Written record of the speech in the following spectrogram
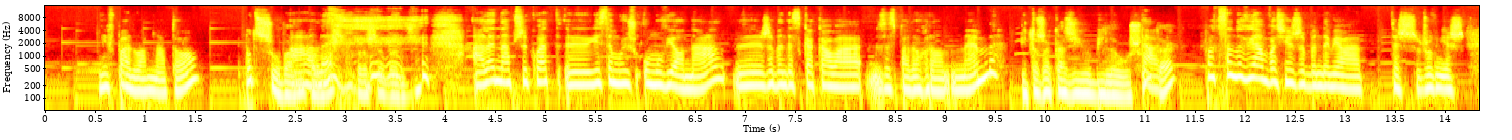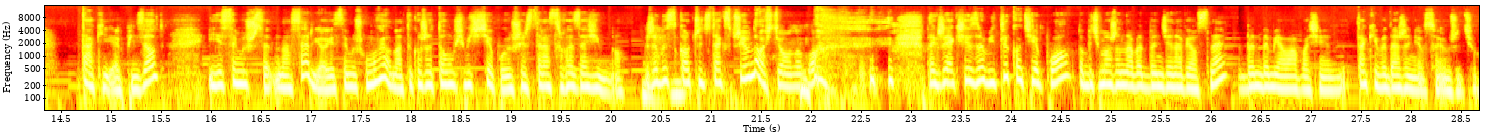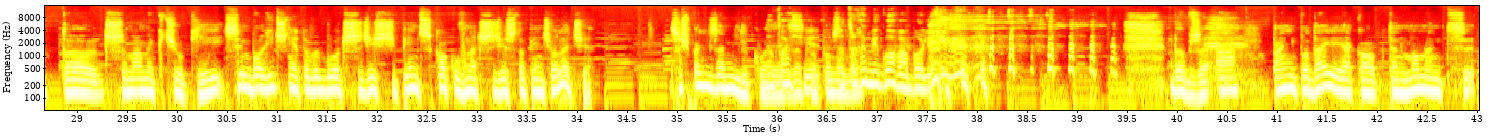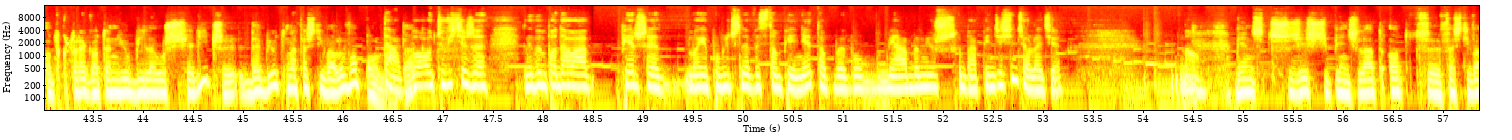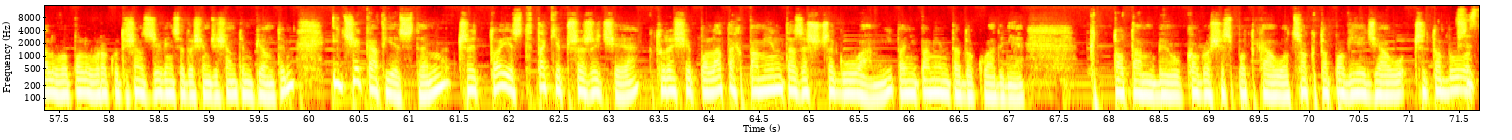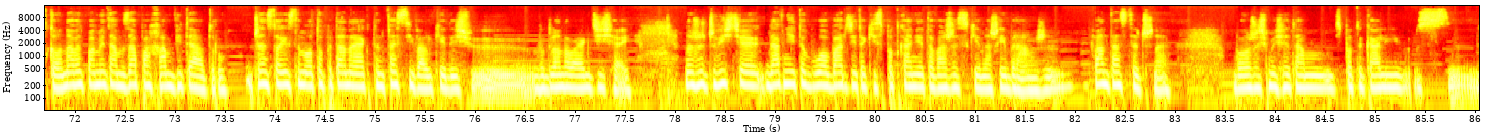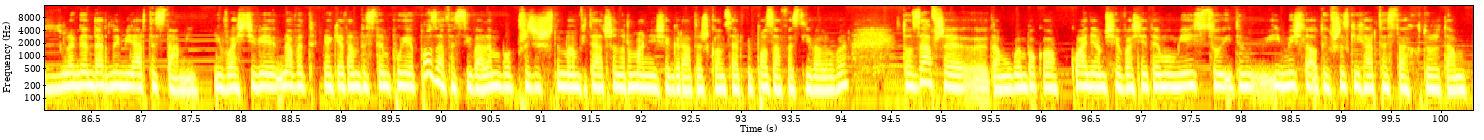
nie wpadłam na to. Podsuwam Ale- pomysł, proszę bardzo. Ale na przykład y, jestem już umówiona, y, że będę skakała ze spadochronem. I to z okazji jubileuszu, tak? Tak. Postanowiłam właśnie, że będę miała też również taki epizod i jestem już na serio, jestem już umówiona, tylko że to musi być ciepło, już jest teraz trochę za zimno, żeby skoczyć tak z przyjemnością, no bo także jak się zrobi tylko ciepło, to być może nawet będzie na wiosnę, będę miała właśnie takie wydarzenie w swoim życiu. To trzymamy kciuki. Symbolicznie to by było 35 skoków na 35-lecie. Coś pani zamilkła. No właśnie, że trochę mnie głowa boli. Dobrze, a pani podaje jako ten moment, od którego ten jubileusz się liczy, debiut na festiwalu w Opolu, tak? Tak, bo oczywiście, że gdybym podała pierwsze moje publiczne wystąpienie, to by miałabym już chyba 50-lecie. No. Więc 35 lat od festiwalu w Opolu w roku 1985. I ciekaw jestem, czy to jest takie przeżycie, które się po latach pamięta ze szczegółami. Pani pamięta dokładnie, kto tam był, kogo się spotkało, co kto powiedział. Czy to było. Wszystko, nawet pamiętam zapach amfiteatru. Często jestem o to pytana, jak ten festiwal kiedyś yy, wyglądał, jak dzisiaj. No rzeczywiście, dawniej to było bardziej takie spotkanie towarzyskie naszej branży. Fantastyczne, bo żeśmy się tam spotykali z, z legendarnymi artystami. I właściwie nawet jak ja tam występuję poza festiwalem, bo przecież w tym amfiteatrze normalnie się gra też koncerty pozafestiwalowe, to zawsze y, tam głęboko kłaniam się właśnie temu miejscu i, tym, i myślę o tych wszystkich artystach, którzy tam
